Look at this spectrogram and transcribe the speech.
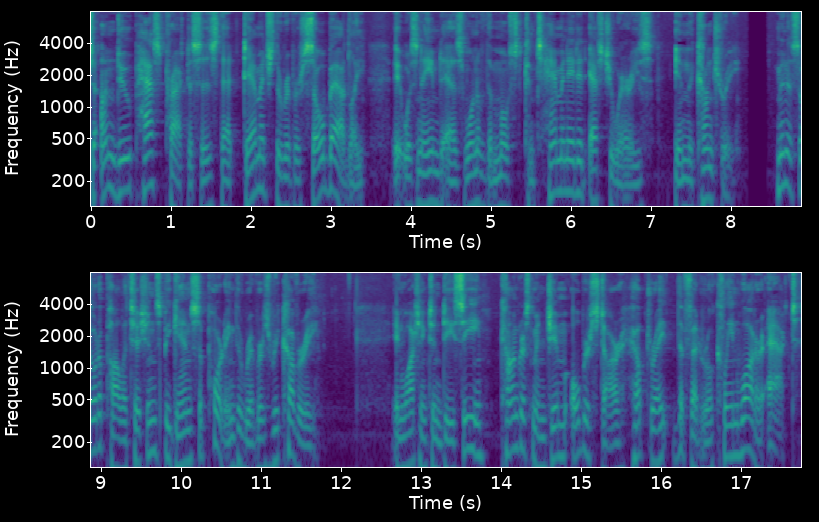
to undo past practices that damaged the river so badly it was named as one of the most contaminated estuaries in the country. Minnesota politicians began supporting the river's recovery. In Washington, D.C., Congressman Jim Oberstar helped write the Federal Clean Water Act.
